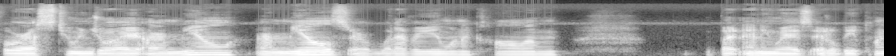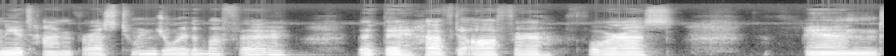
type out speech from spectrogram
for us to enjoy our meal, our meals, or whatever you want to call them. But, anyways, it'll be plenty of time for us to enjoy the buffet that they have to offer for us. And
